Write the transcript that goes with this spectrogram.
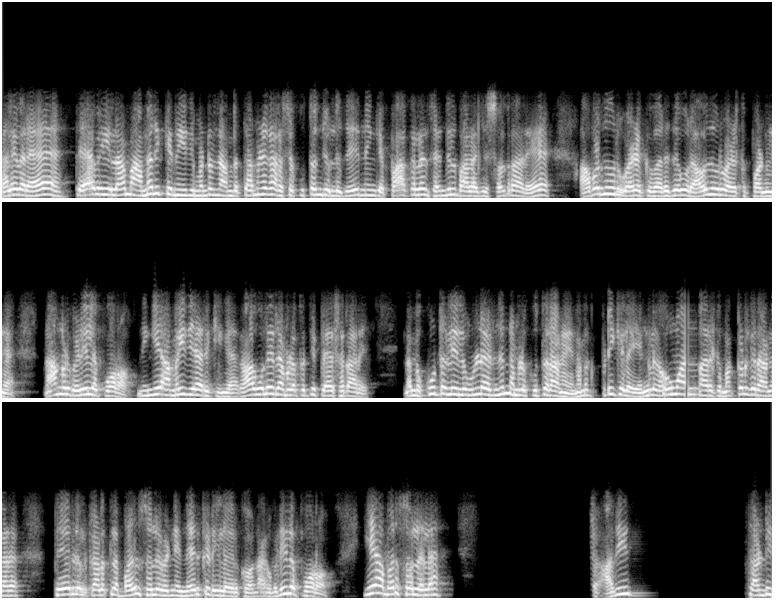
தலைவரே தேவையில்லாமல் அமெரிக்க நீதிமன்றம் நம்ம தமிழக அரசு குத்தம் சொல்லுது. நீங்கள் பார்க்கல செந்தில் பாலாஜி சொல்கிறாரு அவதூறு வழக்கு வருது. ஒரு அவதூறு வழக்கு பண்ணுங்க. நாங்களும் வெளியில் போகிறோம் நீங்கள் அமைதியாக இருக்கீங்க? ராகுலே நம்மளை பற்றி பேசுகிறாரு நம்ம கூட்டணியில் உள்ளே இருந்து நம்மளை குத்துறாங்க. நமக்கு பிடிக்கல. எங்களுக்கு அவமானமாக இருக்குது மக்களுக்கு நாங்கள் தேர்தல் காலத்தில் பதில் சொல்ல வேண்டிய நெருக்கடியில் இருக்கோம். நாங்கள் வெளியில் போகிறோம் ஏன் அவர் சொல்லலை? அதையும் தாண்டி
